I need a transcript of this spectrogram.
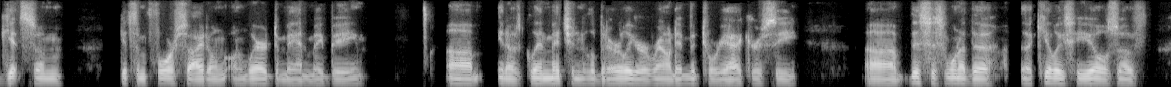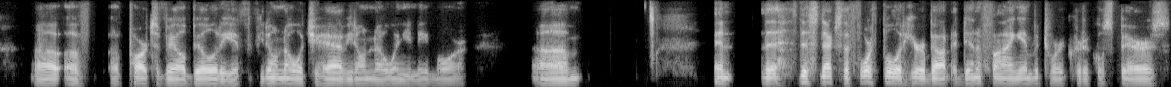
get some get some foresight on on where demand may be. Um, you know, as Glenn mentioned a little bit earlier around inventory accuracy, uh, this is one of the Achilles heels of uh, of of parts availability. If, you don't know what you have, you don't know when you need more. Um, and the this next, the fourth bullet here about identifying inventory critical spares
